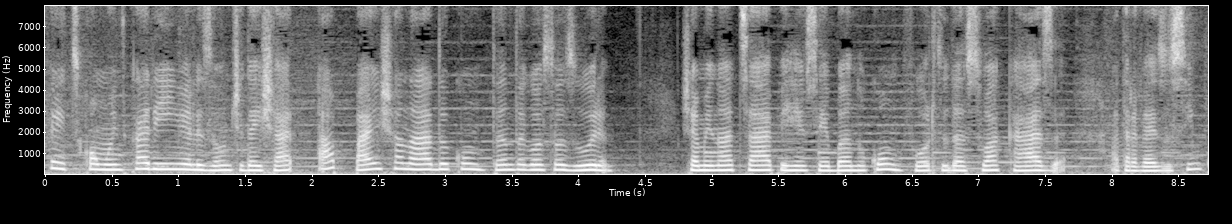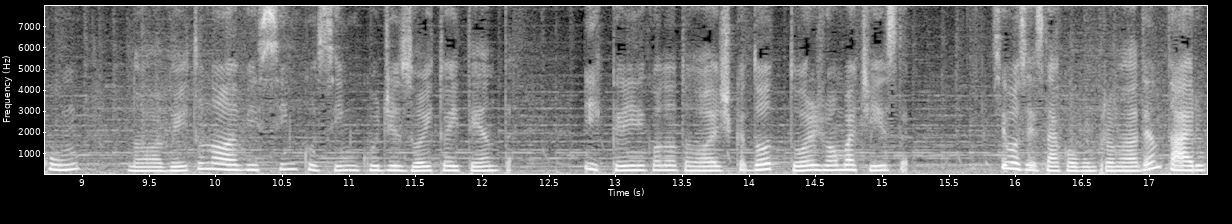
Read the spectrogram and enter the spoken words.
Feitos com muito carinho, eles vão te deixar apaixonado com tanta gostosura. Chame no WhatsApp e receba no conforto da sua casa, através do 51 989 55 1880 e Clínica Odontológica Dr. João Batista. Se você está com algum problema dentário,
